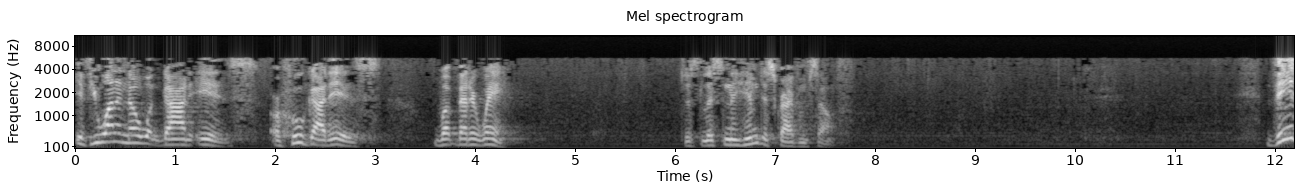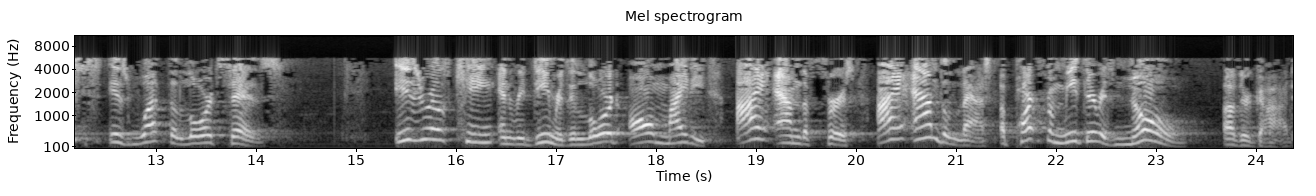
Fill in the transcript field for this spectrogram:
If you want to know what God is, or who God is, what better way? Just listen to Him describe Himself. This is what the Lord says. Israel's King and Redeemer, the Lord Almighty. I am the first. I am the last. Apart from me, there is no other God.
